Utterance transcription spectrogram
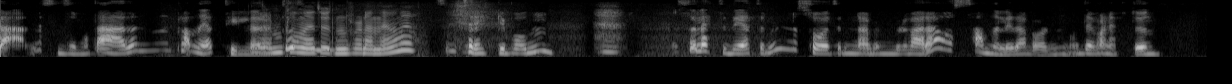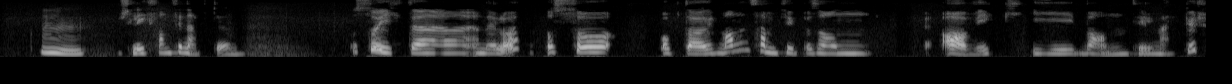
det, er nesten som at det er en planet til der ute. En planet utenfor den igjen, ja. Som trekker på den. Og så lette de etter den, så etter den der den burde være, og sannelig der var den. Og det var Neptun. Mm. Slik fant de Neptun. Og så gikk det en del år, og så oppdaget man en samme type sånn avvik i banen til Merkur.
